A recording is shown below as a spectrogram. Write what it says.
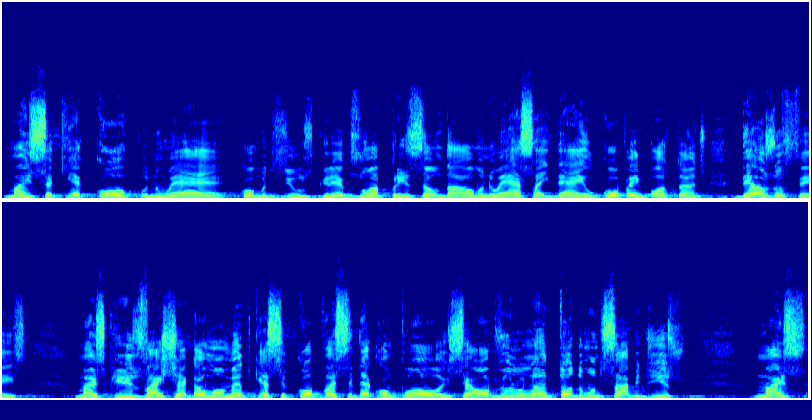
mas isso aqui é corpo, não é, como diziam os gregos, uma prisão da alma, não é essa a ideia. O corpo é importante, Deus o fez. Mas, queridos, vai chegar o um momento que esse corpo vai se decompor, isso é óbvio, Lulante, todo mundo sabe disso. Mas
